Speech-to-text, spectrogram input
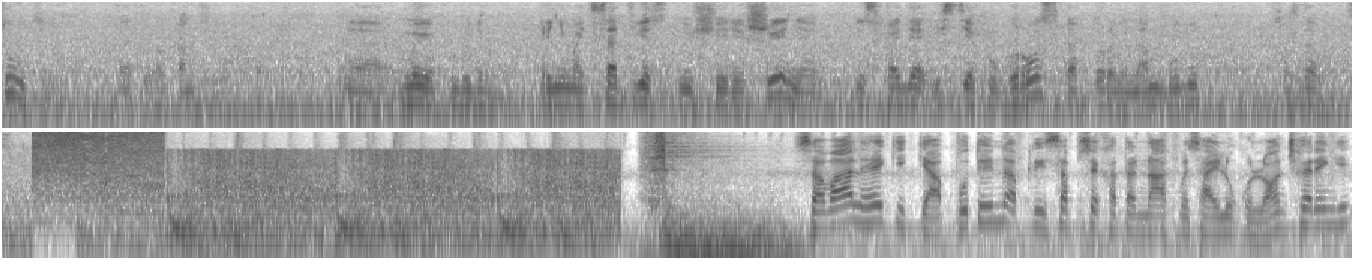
сути этого конфликта, э, мы будем принимать соответствующие решения, исходя из тех угроз, которые нам будут создаваться. सवाल है कि क्या पुतिन अपनी सबसे खतरनाक मिसाइलों को लॉन्च करेंगे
